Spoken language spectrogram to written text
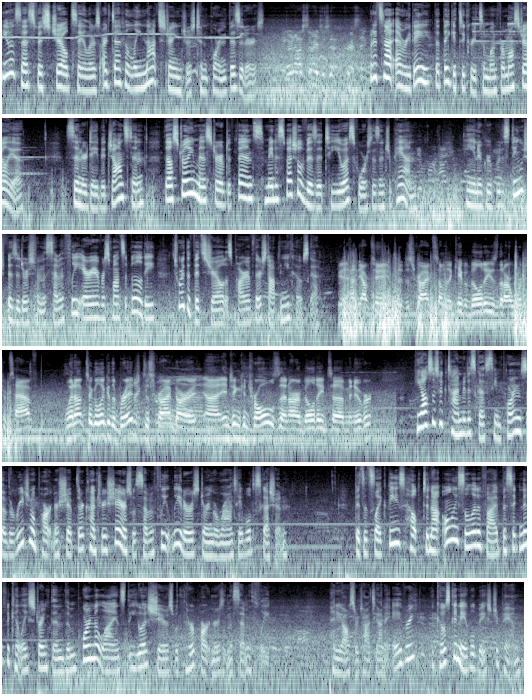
USS Fitzgerald sailors are definitely not strangers to important visitors. But it's not every day that they get to greet someone from Australia. Senator David Johnston, the Australian Minister of Defense, made a special visit to U.S. forces in Japan. He and a group of distinguished visitors from the 7th Fleet Area of Responsibility toured the Fitzgerald as part of their stop in Yokosuka. We had the opportunity to describe some of the capabilities that our warships have. Went up, took a look at the bridge, described our uh, engine controls and our ability to maneuver. He also took time to discuss the importance of the regional partnership their country shares with 7th Fleet leaders during a roundtable discussion. Visits like these help to not only solidify but significantly strengthen the important alliance the U.S. shares with her partners in the 7th Fleet. Petty Officer Tatiana Avery, Yokosuka Naval Base, Japan.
